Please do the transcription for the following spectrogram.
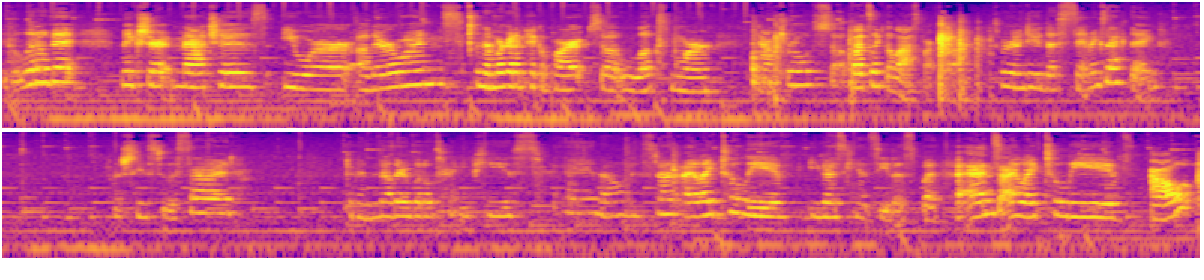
like a little bit make sure it matches your other ones. And then we're gonna pick apart so it looks more natural. So that's like the last part. So we're gonna do the same exact thing. Push these to the side. Get another little tiny piece. Okay, that one is done. I like to leave, you guys can't see this, but the ends I like to leave out.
